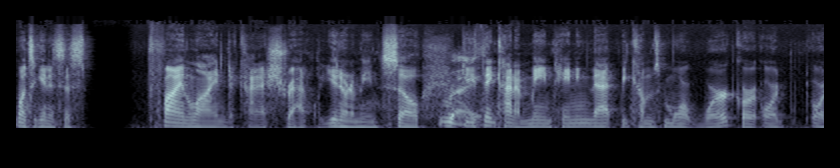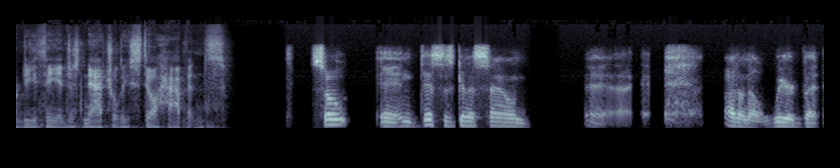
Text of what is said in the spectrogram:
once again, it's this fine line to kind of straddle. You know what I mean? So Right. do you think kind of maintaining that becomes more work or or or do you think it just naturally still happens? So, and this is going to sound, uh, I don't know, weird, but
